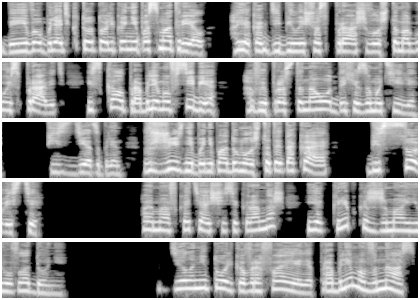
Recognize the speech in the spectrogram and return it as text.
Да его, блядь, кто только не посмотрел. А я как дебил еще спрашивал, что могу исправить. Искал проблему в себе, а вы просто на отдыхе замутили. Пиздец, блин, в жизни бы не подумал, что ты такая. Без совести. Поймав катящийся карандаш, я крепко сжимаю его в ладони. Дело не только в Рафаэле, проблема в нас.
